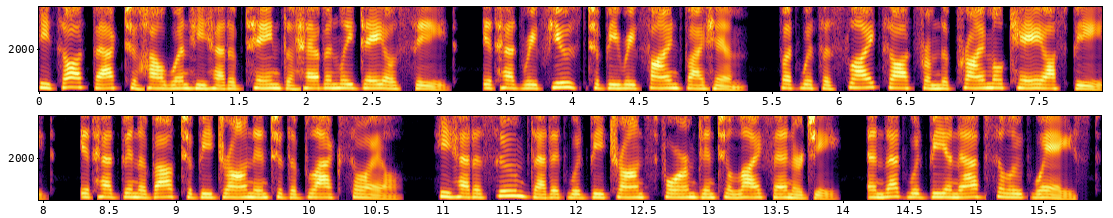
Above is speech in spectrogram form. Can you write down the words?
He thought back to how when he had obtained the heavenly Dao seed, it had refused to be refined by him. But with a slight thought from the primal chaos bead, it had been about to be drawn into the black soil. He had assumed that it would be transformed into life energy, and that would be an absolute waste.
